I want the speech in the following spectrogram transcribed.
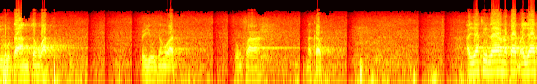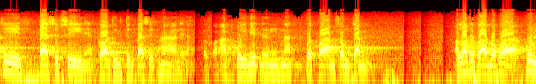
อยู่ต่างจังหวัด ไปอยู่จังหวัดสงขลานะครับ อายะที่แล้วนะครับอายะที่แปดสิบสี่เนี่ยก่อนถึงถึงแปดสิบห้าเนี่ยก็อาคุยนิดนึงนะเพื่อความทรงจำอัลลอฮฺได้กล่าวบอกว่า กุล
